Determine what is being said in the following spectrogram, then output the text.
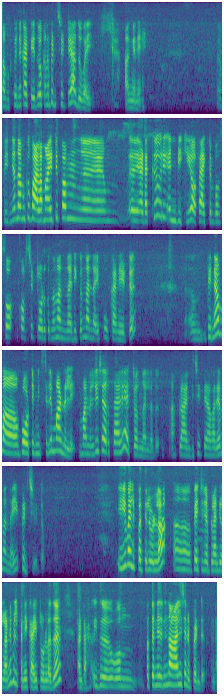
നമുക്ക് പിന്നെ കട്ട് ചെയ്ത് വെക്കണം പിടിച്ചിട്ടേ അതുമായി. അങ്ങനെ. പിന്നെ നമുക്ക് വളമായിട്ട് ഇപ്പം ഇടയ്ക്ക് ഒരു എൻ ബി കെയോ ഫാക്ടംബോസോ കുറച്ച് ഇട്ട് കൊടുക്കുന്നത് നന്നായിരിക്കും. നന്നായി പൂക്കാനായിട്ട്. പിന്നെ പോട്ടി മിക്സിൽ മണൽ. മണൽ ചേർത്താൽ ഏറ്റവും നല്ലത്. ആ പ്ലാന്റ് ചീത്തയാവാതെ നന്നായി പിടിച്ചു കിട്ടും. ഈ വലിപ്പത്തിലുള്ള പെറ്റിനെ പ്ലാന്റുകളാണ് വിൽപ്പനയ്ക്കായിട്ടുള്ളത്. കണ്ട ഇത് ഇപ്പം തന്നെ ഇതിന് നാല് ചെനപ്പുണ്ട്. കണ്ട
